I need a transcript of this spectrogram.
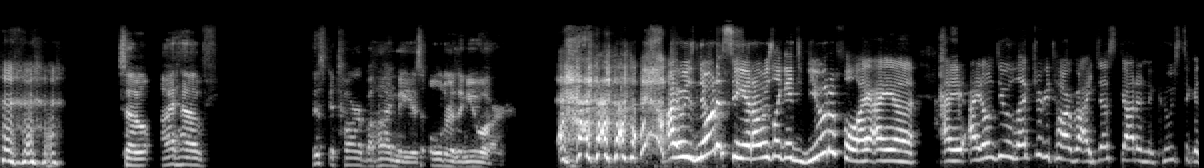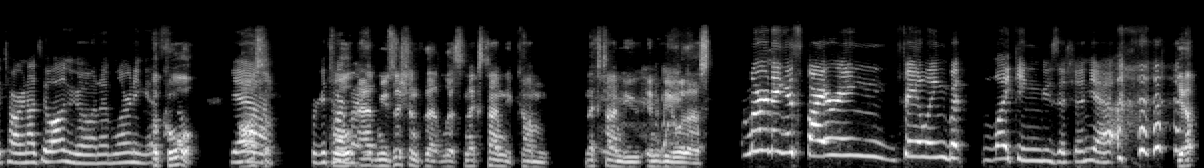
so I have this guitar behind me is older than you are. I was noticing it. I was like, it's beautiful. I I, uh, I I don't do electric guitar, but I just got an acoustic guitar not too long ago, and I'm learning it. Oh, cool! So, yeah, awesome. For guitar, we'll add musicians to that list next time you come. Next time you interview with us learning, aspiring, failing, but liking musician. Yeah. yep,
